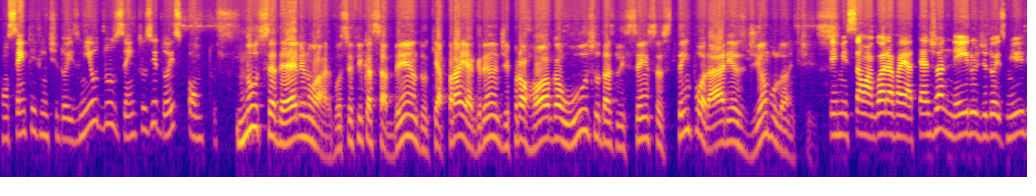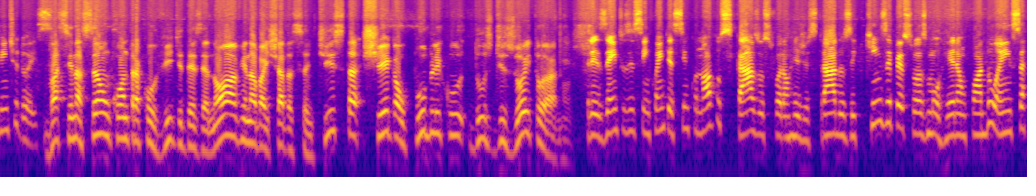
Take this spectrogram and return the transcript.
com 122.202 pontos. No CDL no ar, você fica sabendo que a Praia Grande prorroga o uso das licenças temporárias de ambulantes. Permissão agora vai até janeiro de 2022. Vacinação contra a Covid-19 na Baixada Santista chega ao público dos 18 anos. 355 novos casos foram registrados e 15 pessoas morreram com a doença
